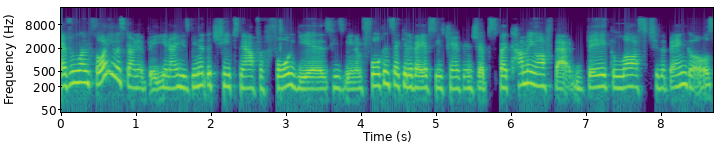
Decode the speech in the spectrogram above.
everyone thought he was going to be. You know, he's been at the Chiefs now for four years. He's been in four consecutive AFC's championships, but coming off that big loss to the Bengals,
